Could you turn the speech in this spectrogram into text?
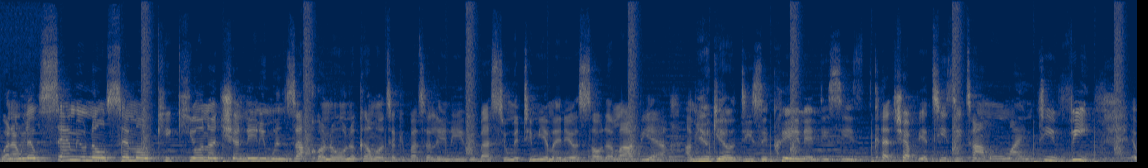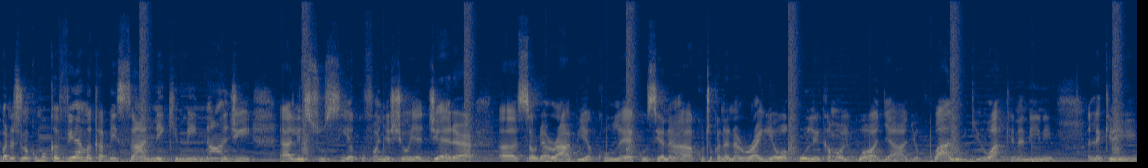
bwana ule usemi unaosema ukikiona cha nini mwenzako anaona kama atakipata lini hivi basi umetimia maeneo ya saudi arabia. I'm your girl DZ Queen and this is catch up ya tz time online tv e bwana tunakumbuka vyema kabisa Nicki Minaj alisusia kufanya show ya Jeddah uh, saudi arabia kule kuhusiana uh, kutokana na raia wa kule kama walikuwa hawajakubali ujio wake na nini. Lakini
